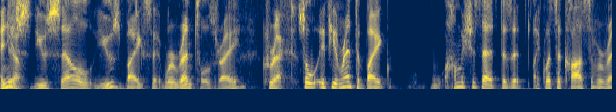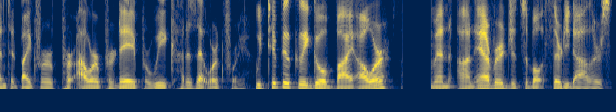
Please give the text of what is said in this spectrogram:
And you Yeah. s you sell used bikes that were rentals, right? Correct. So if you rent a bike, how much is that? Does it like what's the cost of a rented bike for per hour, per day, per week? How does that work for you? We typically go by hour, and on average, it's about $30.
